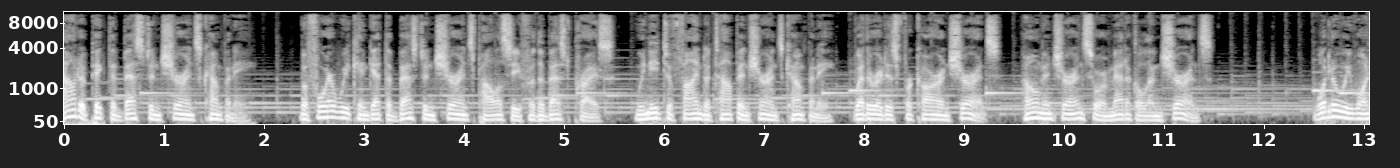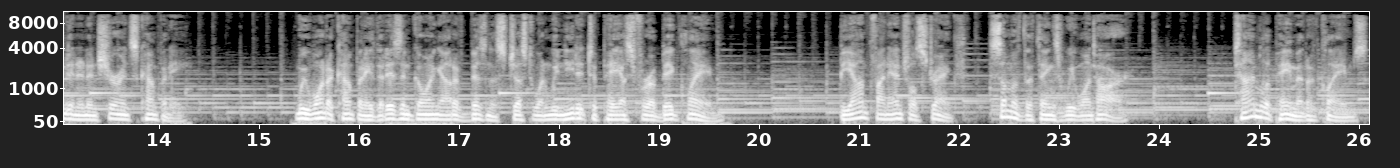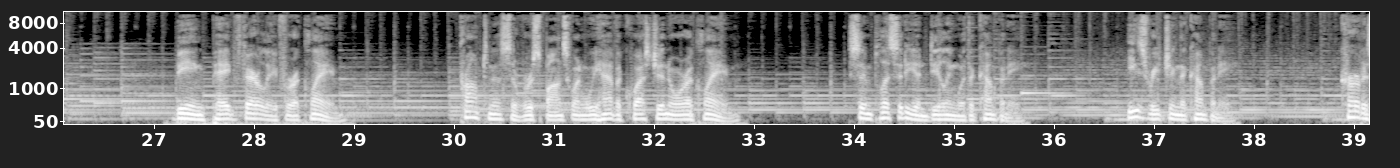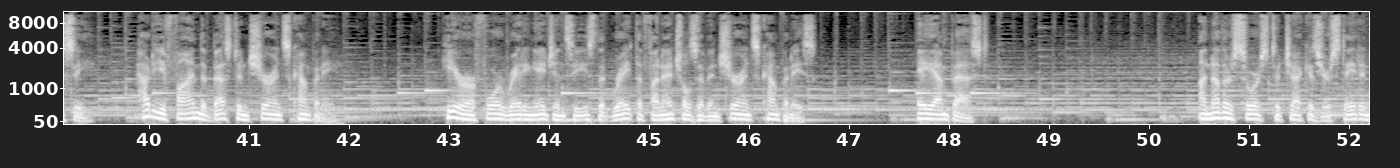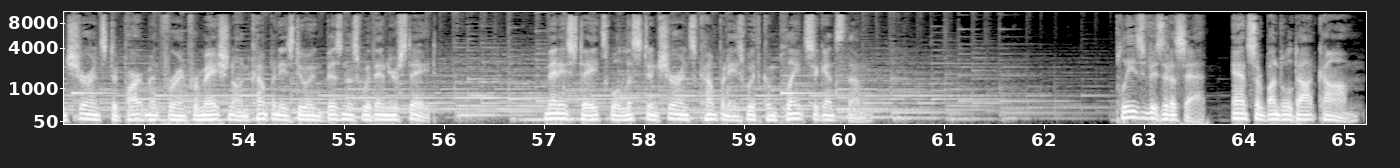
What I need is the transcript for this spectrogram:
How to pick the best insurance company. Before we can get the best insurance policy for the best price, we need to find a top insurance company, whether it is for car insurance, home insurance or medical insurance. What do we want in an insurance company? We want a company that isn't going out of business just when we need it to pay us for a big claim. Beyond financial strength, some of the things we want are Timely payment of claims Being paid fairly for a claim Promptness of response when we have a question or a claim. Simplicity in dealing with a company. Ease reaching the company. Courtesy. How do you find the best insurance company? Here are four rating agencies that rate the financials of insurance companies. AM Best. Another source to check is your state insurance department for information on companies doing business within your state. Many states will list insurance companies with complaints against them. Please visit us at answerbundle.com.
